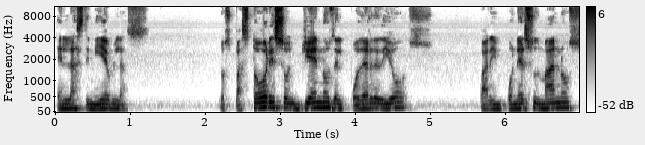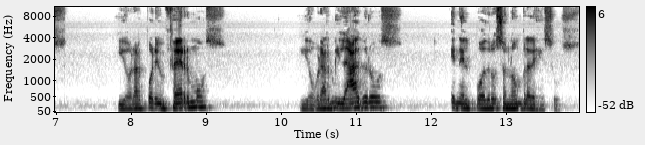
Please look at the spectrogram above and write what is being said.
en las tinieblas. Los pastores son llenos del poder de Dios para imponer sus manos y orar por enfermos y obrar milagros en el poderoso nombre de Jesús.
